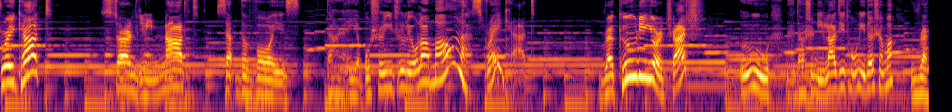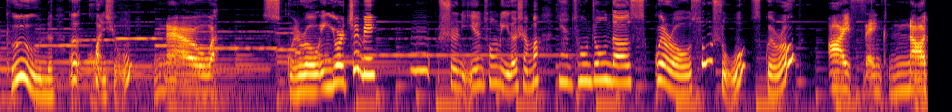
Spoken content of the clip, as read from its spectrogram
Stray cat? Certainly not,” said the voice. 当然也不是一只流浪猫了，stray cat. Raccoon in your trash? 哦，难道是你垃圾桶里的什么 raccoon？呃，浣熊？No. Squirrel in your chimney? 嗯，是你烟囱里的什么？烟囱中的 squirrel 松鼠？Squirrel? I think not.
